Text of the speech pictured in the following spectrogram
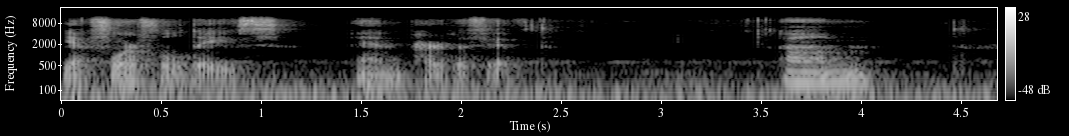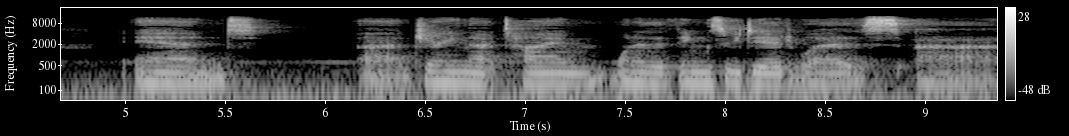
yeah four full days and part of a fifth um, and uh, during that time one of the things we did was uh,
